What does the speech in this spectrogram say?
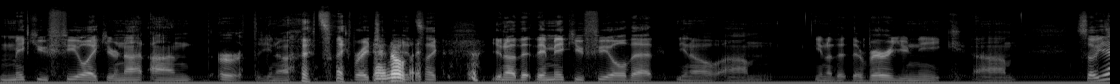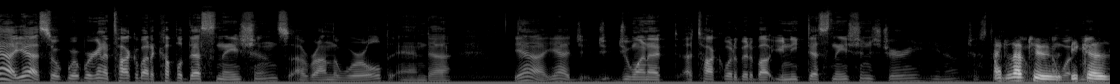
make you feel like you're not on Earth. You know, it's like right. I know. It's like you know that they make you feel that you know. Um, you know that they're very unique. Um, so yeah, yeah. So we're, we're going to talk about a couple destinations around the world, and uh, yeah, yeah. Do, do you want to uh, talk a little bit about unique destinations, Jerry? You know, just I'd love to because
